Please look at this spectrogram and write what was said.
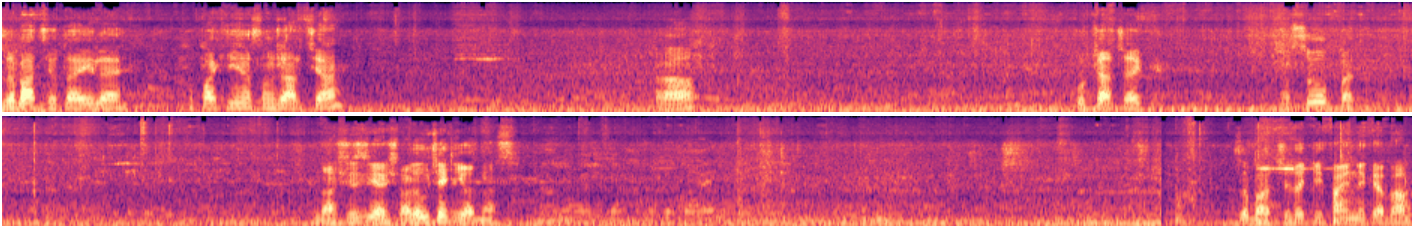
Zobaczcie tutaj ile chłopaki niosą żarcia. O. Kurczaczek. No super. Da się zjeść, ale uciekli od nas. Zobaczcie, taki fajny kebab.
